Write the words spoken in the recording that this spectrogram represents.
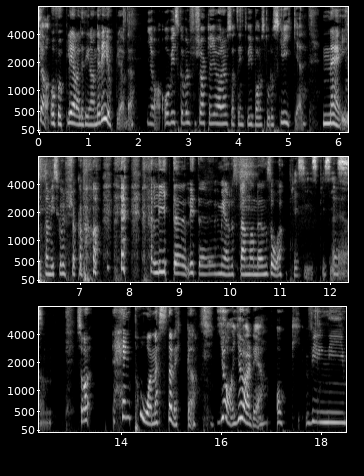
ja. och får uppleva lite grann det vi upplevde. Ja, och vi ska väl försöka göra det så att inte vi bara står och skriker. Nej, utan vi ska väl försöka vara lite, lite mer spännande än så. Precis, precis. Eh, så häng på nästa vecka. Ja, gör det. Och vill ni,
